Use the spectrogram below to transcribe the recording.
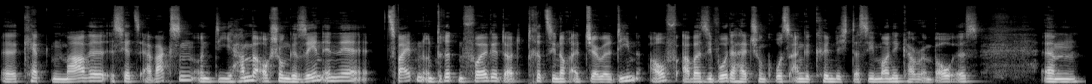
äh, Captain Marvel, ist jetzt erwachsen und die haben wir auch schon gesehen in der zweiten und dritten Folge. Dort tritt sie noch als Geraldine auf, aber sie wurde halt schon groß angekündigt, dass sie Monica Rambeau ist. Ähm,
